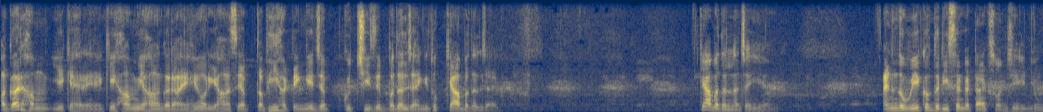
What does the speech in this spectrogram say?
अगर हम ये कह रहे हैं कि हम यहाँ अगर आए हैं और यहाँ से अब तभी हटेंगे जब कुछ चीज़ें बदल जाएँगी तो क्या बदल जाएगा? क्या बदलना चाहिए हम? And in the wake of the recent attacks on J N U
